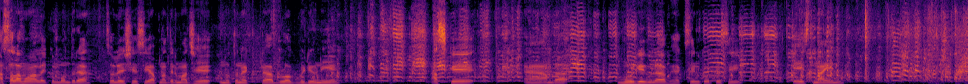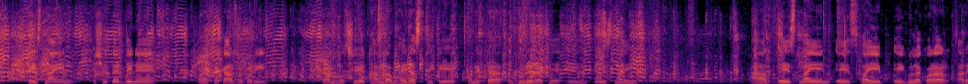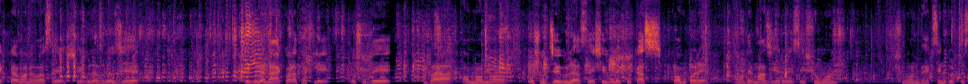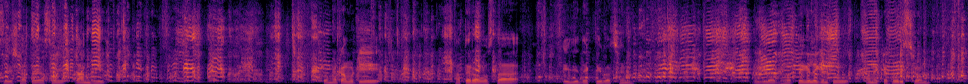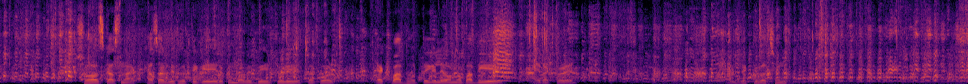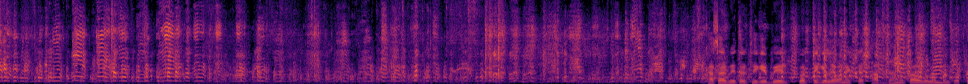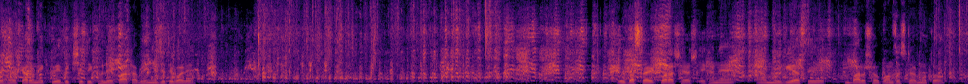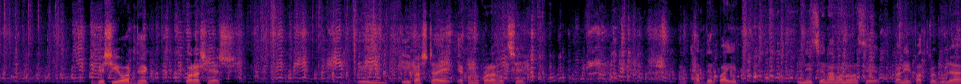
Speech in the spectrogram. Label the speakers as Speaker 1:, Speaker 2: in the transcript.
Speaker 1: আসসালামু আলাইকুম বন্ধুরা, চলে এসেছি আপনাদের মাঝে নতুন একটা ব্লগ ভিডিও নিয়ে। আজকে আমরা মুরগিগুলা ভ্যাকসিন করতেছি এইচ নাইন এইচ নাইন শীতের দিনে অনেকটা কার্যকরী, কারণ হচ্ছে ঠান্ডা ভাইরাস থেকে অনেকটা দূরে রাখে এই এইচ নাইন আর এইচ নাইন এইচ ফাইভ এইগুলা করার আরেকটা মানেও আছে। সেগুলো হলো যে, এগুলা না করা থাকলে ওষুধে বা অন্য অন্য ওষুধ যেগুলো আছে, সেগুলো একটু কাজ কম করে। আমাদের মাঝে রয়েছে সুমন। সুমন ভ্যাকসিন করতেছে, সাথে আছে তানভীর। তো মোটামুটি হাতের অবস্থা এই যে দেখতেই পাচ্ছেন। এগুলো ধরতে গেলে কিন্তু অনেকটা পরিশ্রম। সহজ কাজ না, খাঁচার ভেতর থেকে এরকমভাবে বের করে তারপর এক পা ধরতে গেলে অন্য পা দিয়ে এটা করে। দেখতে পাচ্ছেন খাঁচার ভেতর থেকে বের করতে গেলে অনেকটা সাবধানতা অবলম্বন করতে হয়, কারণ একটু এদিক সেদিক হলে পাটা ভেঙে যেতে পারে। ওই পাশটায় করা শেষ। এখানে মুরগি আছে বারোশো পঞ্চাশটার মতো। বেশি অর্ধেক করা শেষ। এই এই পাশটায় এখনও করা হচ্ছে। খাদ্যের পাইপ নিচে নামানো আছে। পানির পাত্রগুলা,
